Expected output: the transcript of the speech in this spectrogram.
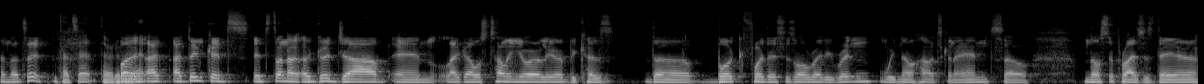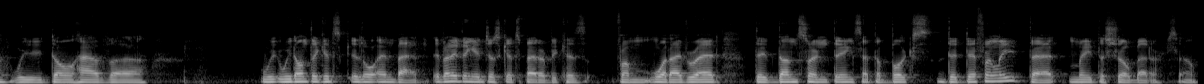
and that's it. that's it. That would have been But it. I, I think it's it's done a, a good job, and like I was telling you earlier, because the book for this is already written, we know how it's gonna end, so no surprises there. We don't have. Uh, we, we don't think it's it'll end bad. If anything, it just gets better because from what I've read, they've done certain things that the books did differently that made the show better. So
